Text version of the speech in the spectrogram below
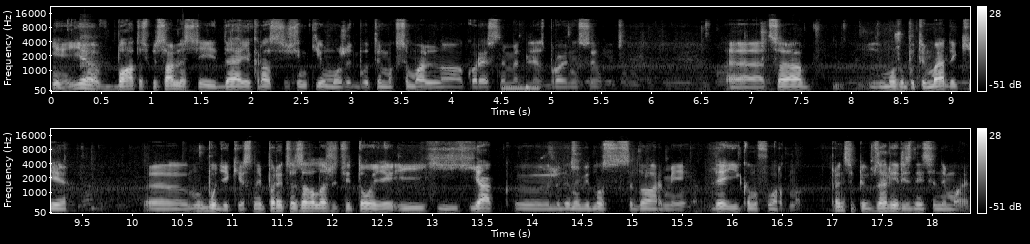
Ні, є багато спеціальностей, де якраз жінки можуть бути максимально корисними для збройних сил. Е, Це можуть бути медики, е, ну будь-які снайпери. Це залежить від того, як е, людина відноситься до армії, де їй комфортно. Принципі, взагалі різниці немає.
